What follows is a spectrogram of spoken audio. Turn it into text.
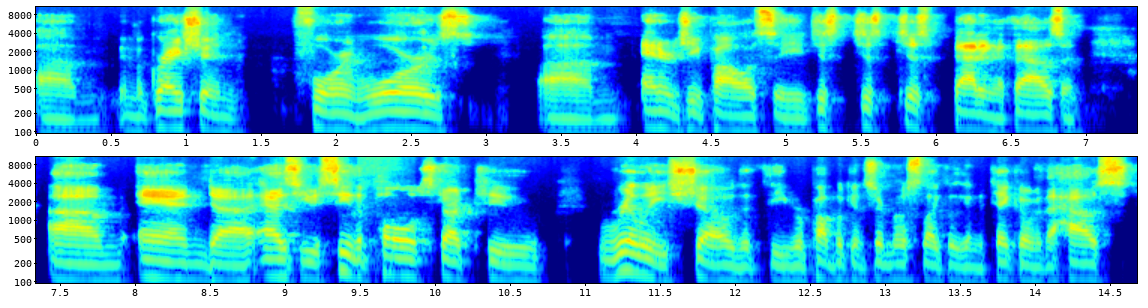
um, immigration, foreign wars, um, energy policy, just just just batting a thousand. Um, and uh, as you see the polls start to really show that the Republicans are most likely going to take over the House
